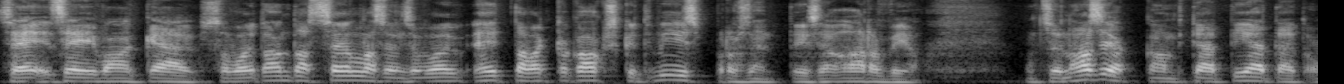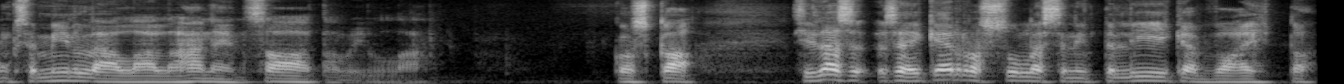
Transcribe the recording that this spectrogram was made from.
Se, se ei vaan käy. Sä voit antaa sellaisen, se voi heittää vaikka 25 prosenttia se arvio, mutta sen asiakkaan pitää tietää, että onko se millään lailla hänen saatavillaan. Koska sitä se, se ei kerro sulle se niiden liikevaihto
